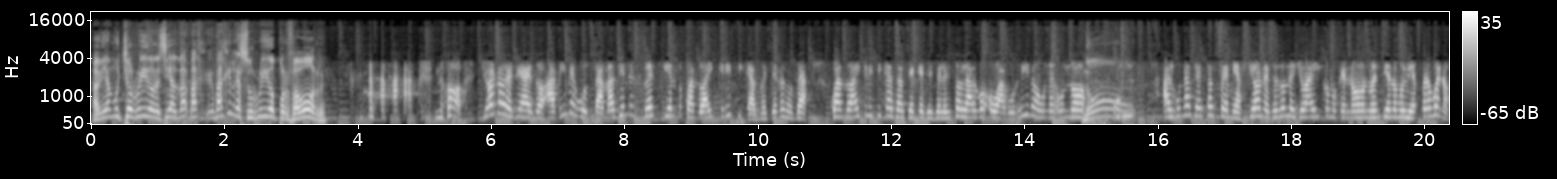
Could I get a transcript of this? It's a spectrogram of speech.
Había mucho ruido, decías, "Ba- baj- bájenle a su ruido, por favor. No, yo no decía eso. A mí me gusta. Más bien no entiendo cuando hay críticas, ¿me entiendes? O sea, cuando hay críticas hacia que si se le hizo largo o aburrido una- uno, No. un- algunas de estas premiaciones es donde yo ahí como que no no entiendo muy bien. Pero bueno,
